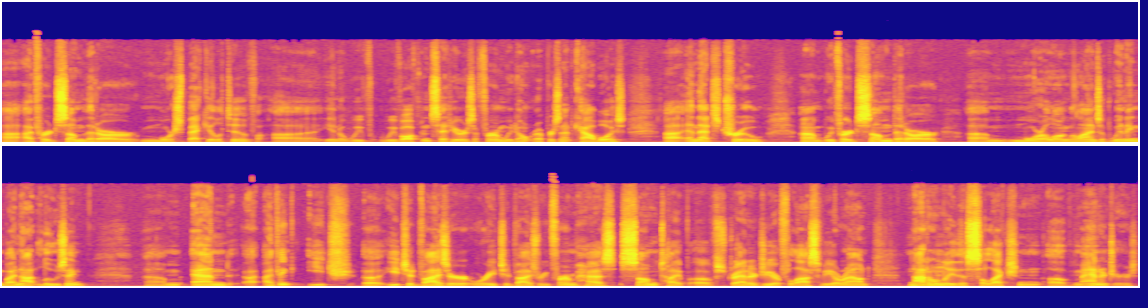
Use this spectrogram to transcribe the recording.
Uh, I've heard some that are more speculative. Uh, you know, we've we've often said here as a firm we don't represent cowboys, uh, and that's true. Um, we've heard some that are um, more along the lines of winning by not losing. Um, and I think each uh, each advisor or each advisory firm has some type of strategy or philosophy around not only the selection of managers,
